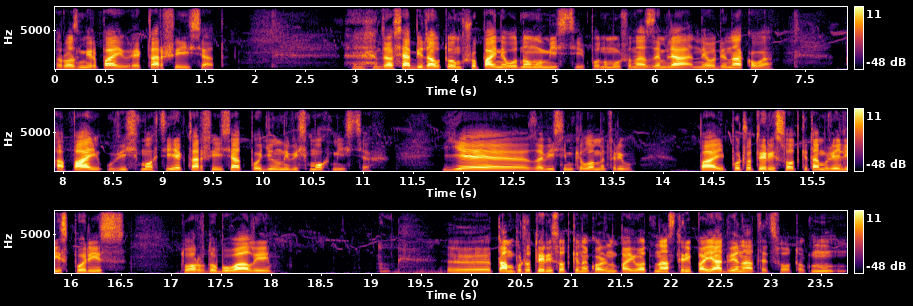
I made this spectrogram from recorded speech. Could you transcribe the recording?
розмір паю гектар 60. Е, Да вся біда в тому, що пай не в одному місці, тому що у нас земля не одинакова, а пай у вісьмох, ці гектар 60 поділений в вісьмох місцях. Є за 8 кілометрів пай по 4 сотки, там вже ліс поріс, торф добували. Е, Там по 4 сотки на кожен пай. От у нас 3 пая 12 соток. Ну,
